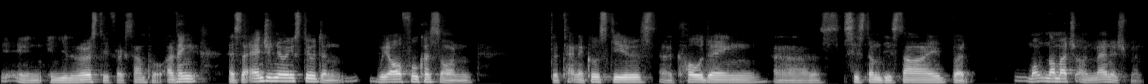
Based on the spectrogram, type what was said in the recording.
in in university, for example. I think as an engineering student, we all focus on the technical skills, uh, coding, uh, system design, but not much on management.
